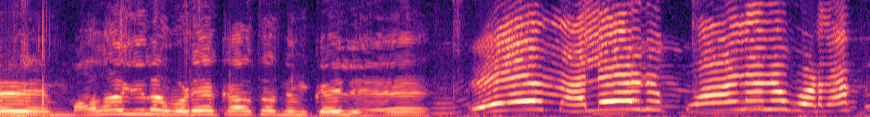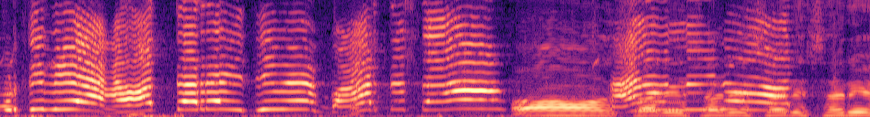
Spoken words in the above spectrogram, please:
ಏ ಮಲಗಿಲ್ಲ ಹೊಡೆಯಕ್ ಆಗ್ತದ ನಿಮ್ ಕೈಲಿ? ಸರಿ ಸರಿ ಸರಿ ಸರಿ.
